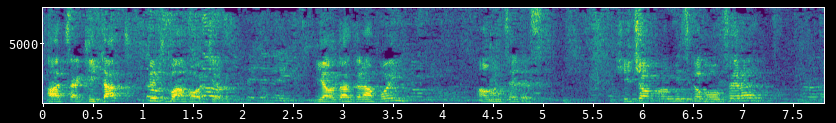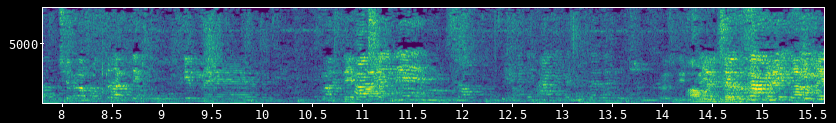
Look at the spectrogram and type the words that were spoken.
Ați achitat? Câți bani v-au cerut? 200 de lei. I-au dat înapoi? Am înțeles. Și ce au promis că vă oferă? ceva contracte cu firme de H&M sau firme de haine pentru bebeluși. Am înțeles. reclame,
